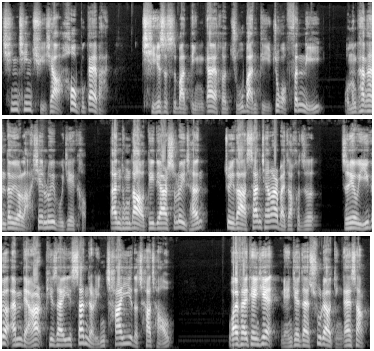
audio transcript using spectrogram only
轻轻取下后部盖板，其实是把顶盖和主板底座分离。我们看看都有哪些内部接口：单通道 DDR4 内存，最大三千二百兆赫兹，只有一个 M.2 PCIe 三点零叉一的插槽，WiFi 天线连接在塑料顶盖上，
